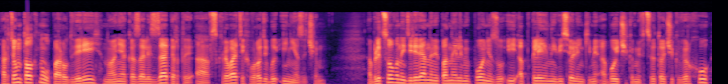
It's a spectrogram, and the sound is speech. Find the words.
Артем толкнул пару дверей, но они оказались заперты, а вскрывать их вроде бы и незачем. Облицованный деревянными панелями понизу и обклеенный веселенькими обойчиками в цветочек вверху,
